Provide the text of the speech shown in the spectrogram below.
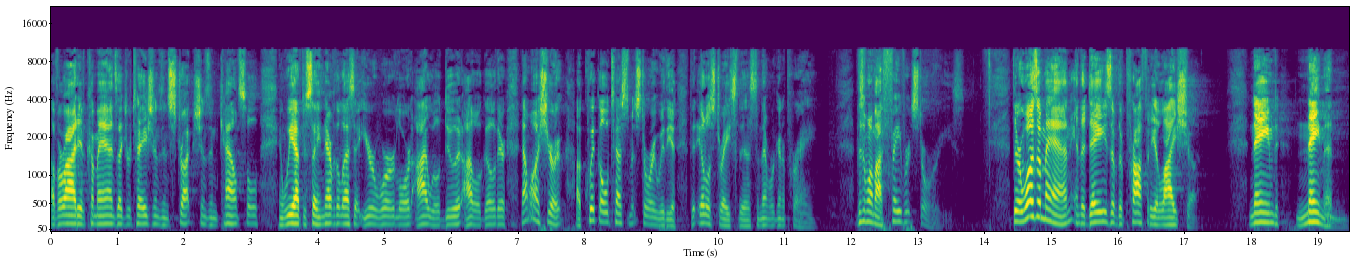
a variety of commands, exhortations, instructions, and counsel. And we have to say, nevertheless, at your word, Lord, I will do it. I will go there. Now, I want to share a quick Old Testament story with you that illustrates this, and then we're going to pray. This is one of my favorite stories. There was a man in the days of the prophet Elisha named Naaman.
